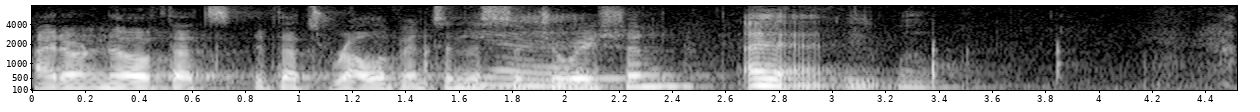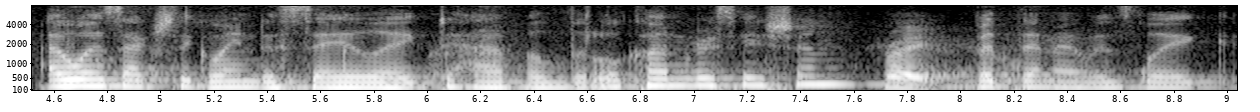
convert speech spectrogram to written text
I don't know if that's if that's relevant in this Yeah. situation. I, well, I was actually going to say like to have a little conversation, Right. but then I was like,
